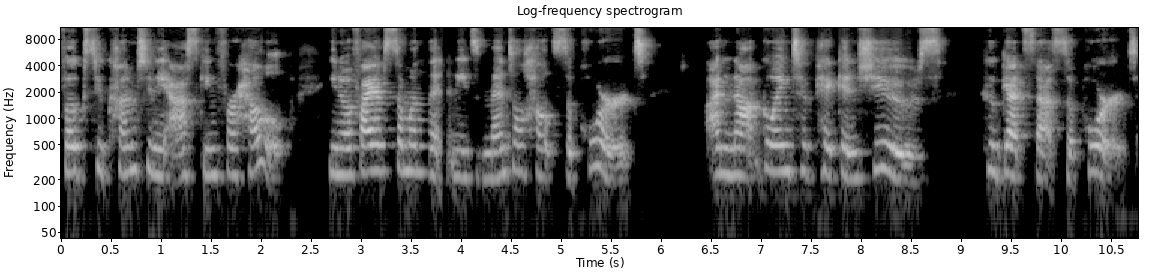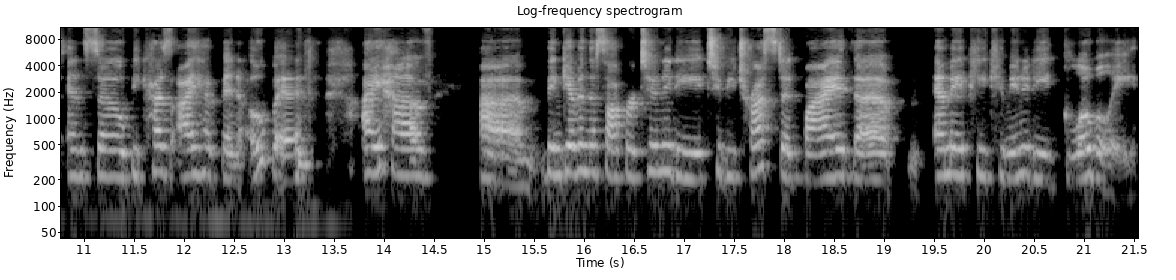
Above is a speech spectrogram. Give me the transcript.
folks who come to me asking for help. you know, if I have someone that needs mental health support, I'm not going to pick and choose who gets that support. And so, because I have been open, I have um, been given this opportunity to be trusted by the MAP community globally.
